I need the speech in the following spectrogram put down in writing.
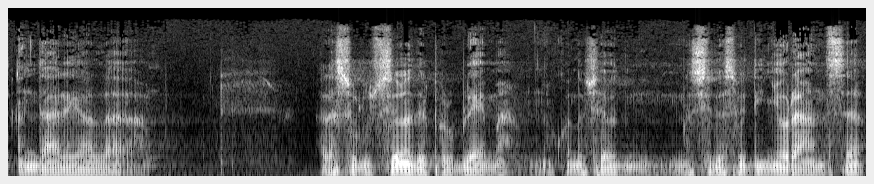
andare alla, alla soluzione del problema. Quando c'è una situazione di ignoranza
